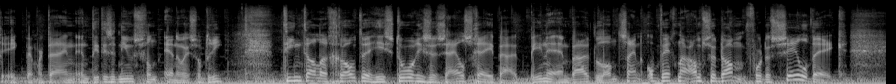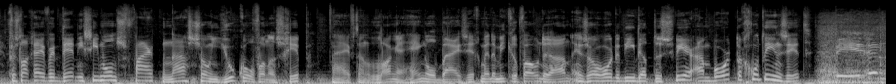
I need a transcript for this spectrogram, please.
Ik ben Martijn en dit is het nieuws van NOS op 3. Tientallen grote historische zeilschepen uit binnen- en buitenland zijn op weg naar Amsterdam voor de Sailweek. Verslaggever Danny Simons vaart naast zo'n joekel van een schip. Hij heeft een lange hengel bij zich met een microfoon eraan. En zo hoorde hij dat de sfeer aan boord er goed in zit. Weer een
